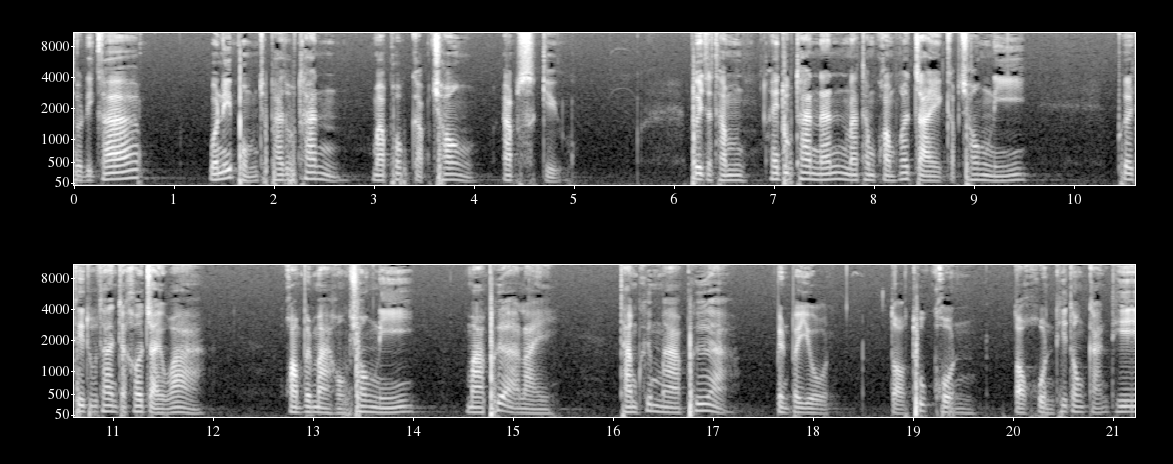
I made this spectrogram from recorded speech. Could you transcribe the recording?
สวัสดีครับ วันนี้ผมจะพาทุกท่านมาพบกับช่อง Up Skill เพื่อจะทำให้ทุกท่านนั้นมาทำความเข้าใจกับช่องนี้ เพื่อที่ทุกท่านจะเข้าใจว่า ความเป็นมาของช่องนี้ มาเพื่ออะไรทำขึ้นมาเพื่อเป็นประโยชน์ต่อทุกคนต่อคนที่ต้องการที่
